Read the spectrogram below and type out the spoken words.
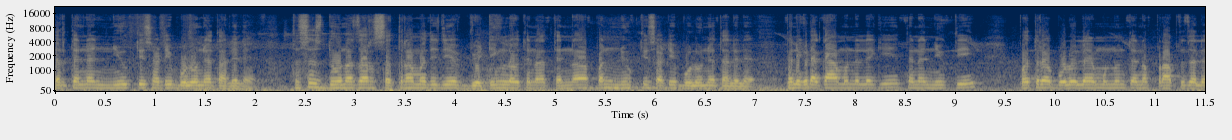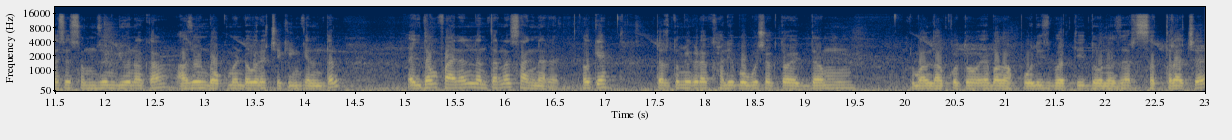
तर त्यांना नियुक्तीसाठी बोलवण्यात आलेलं आहे. तसंच दोन हजार सतरामध्ये जे वेटिंगला होते ना त्यांना पण नियुक्तीसाठी बोलवण्यात आलेलं आहे. पण इकडं काय म्हणलेलं आहे की त्यांना नियुक्ती पत्र बोलवलं आहे म्हणून त्यांना प्राप्त झाले असे समजून घेऊ नका. अजून डॉक्युमेंट वगैरे चेकिंग केल्यानंतर एकदम फायनल नंतर ना सांगणार आहेत. ओके तर तुम्ही इकडं खाली बघू शकता एकदम तुम्हाला दाखवतो. हे बघा पोलीस भरती दोन हजार सतराच्या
